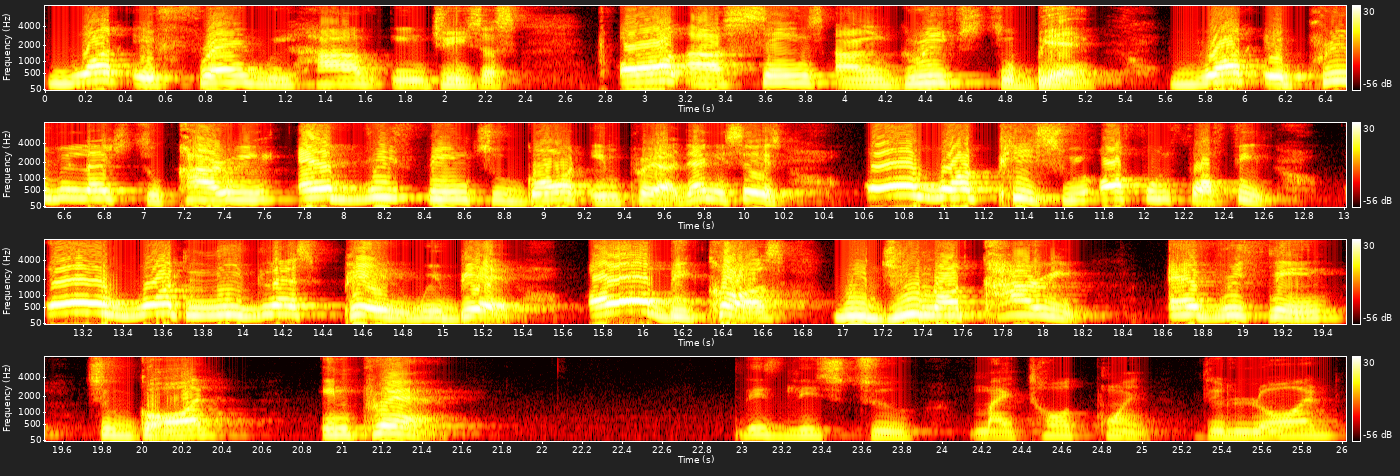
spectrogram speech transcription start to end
what a friend we have in Jesus. All our sins and griefs to bear. What a privilege to carry everything to God in prayer. Then he says, Oh, what peace we often forfeit. Oh, what needless pain we bear. All because we do not carry everything to God in prayer. This leads to my third point. The Lord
